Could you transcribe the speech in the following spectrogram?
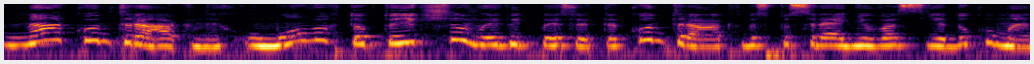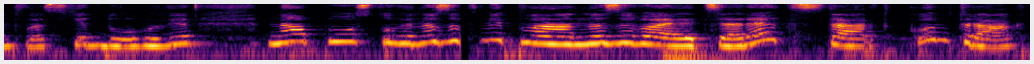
на контрактних умовах. Тобто, якщо ви підписуєте контракт безпосередньо, у вас є документ, у вас є договір на послуги. Називний план називається Red Start контракт.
